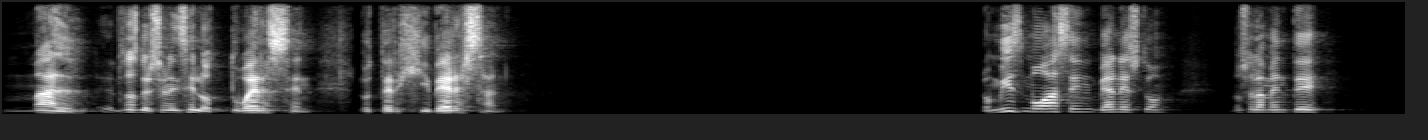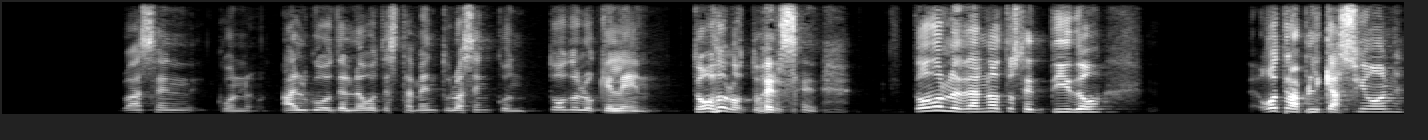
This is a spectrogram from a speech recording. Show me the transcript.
mal. En otras versiones dice lo tuercen, lo tergiversan. Lo mismo hacen, vean esto, no solamente lo hacen con algo del Nuevo Testamento, lo hacen con todo lo que leen, todo lo tuercen, todo le dan otro sentido, otra aplicación.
